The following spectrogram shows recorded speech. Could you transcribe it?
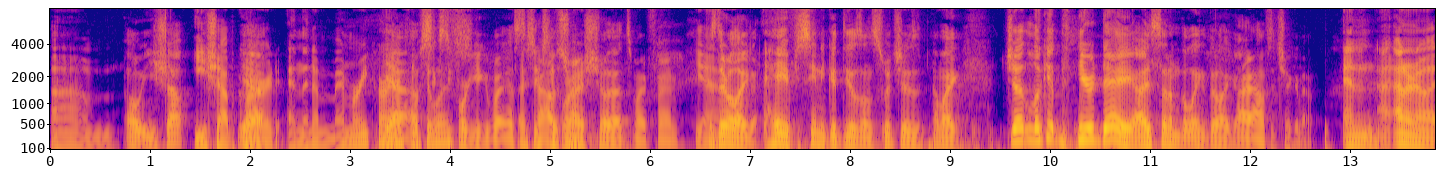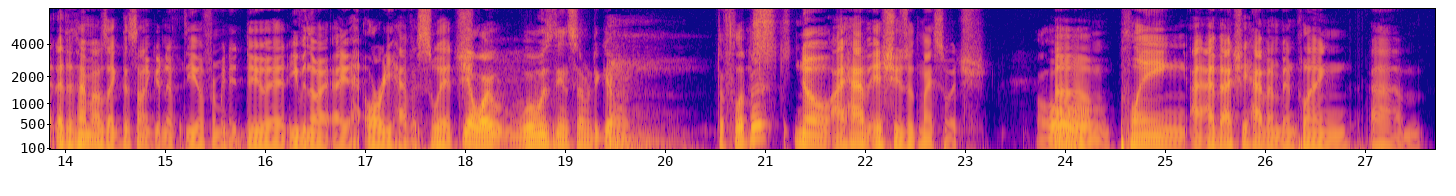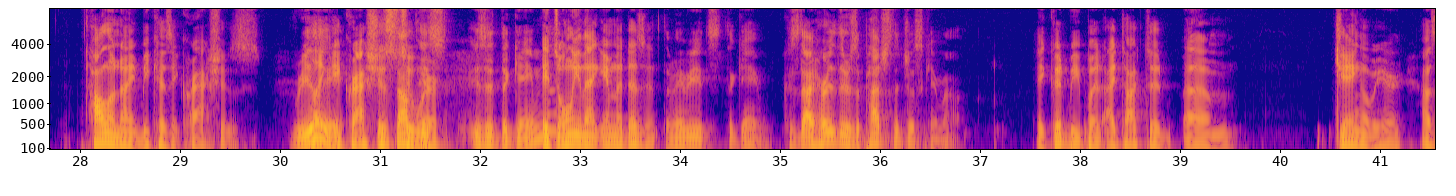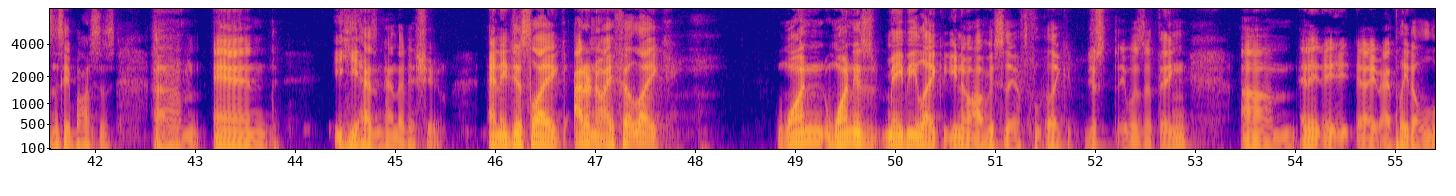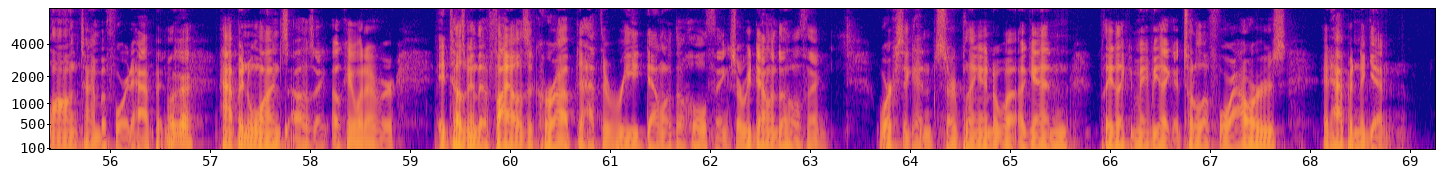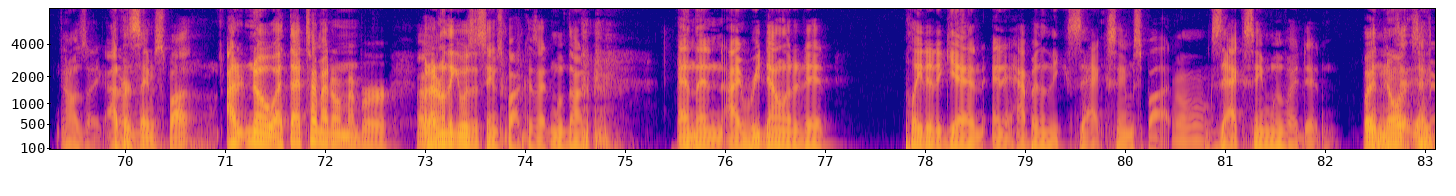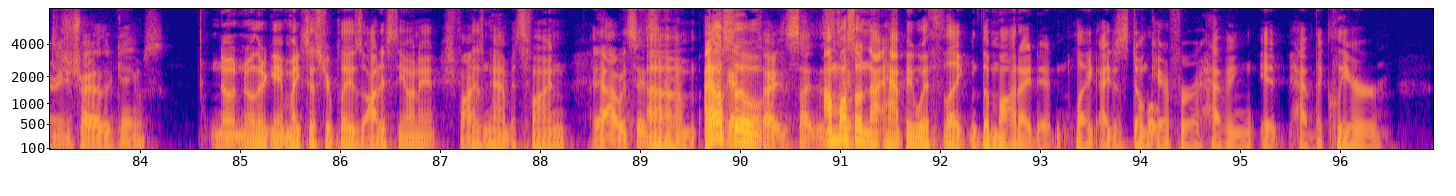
um, Oh, eShop. eShop Yeah. card and then a memory card. I Yeah, think of it was. 64 gigabyte SD card. I was 64. trying to show that to my friend Yeah. because they were like, "Hey, if you see any good deals on Switches," I'm like, "Just look at your day." I sent them the link. They're like, "All right, I'll have to check it out." And I, I don't know. At the time, I was like, "This is not a good enough deal for me to do it," even though I, I already have a Switch. Yeah, why, what was the incentive to get one? To flip it? No, I have issues with my Switch. Oh, um, playing. I, I've actually haven't been playing um, Hollow Knight because it crashes. Really? like, it crashes It's not- to where- is, is it the game? It's only that game that does it. then maybe it's the game because I heard there's a patch that just came out. It could be, but I talked to um, Jang over here. I was gonna say bosses, um, and he hasn't had that issue. And it just like I don't know. I felt like one one is maybe like you know obviously a fl- like just it was a thing, um, and it, it I, I played a long time before it happened. Okay. happened once. I was like, okay, whatever. It tells me the files are corrupt. I have to re-download the whole thing. So I re-download the whole thing. Works again. Started playing it again. Played like maybe like a total of four hours. It happened again. And I was like, I At don't. the same spot? I don't know. At that time, I don't remember, but I don't think it was the same spot because I'd moved on. and then I re-downloaded it, played it again, and it happened in the exact same spot. Oh. Exact same move I did. But in the no, exact same did area. you try other games? No, no other game. My sister plays Odyssey on it. It's fine. Doesn't have. It's fine. Yeah, I would say it's Um. I Okay, also- sorry. This, this I'm also not happy with like the mod I did. Like I just don't care for having it have the clear.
